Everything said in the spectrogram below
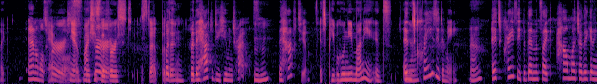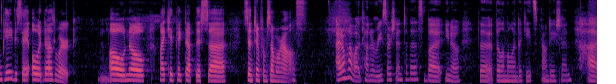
like Animals, Animals. first. Yeah, for mice is the first step, but, But- then But they have to do human trials. hmm They have to. it's people who need money. It's It's know, crazy to me. uh, It's crazy. But then it's like, how much are they getting paid to say, oh, it does work? mm. Oh, no, my kid picked up this uh, symptom from somewhere else. I don't have a ton of research into this, but you know, the Bill and Melinda Gates Foundation, uh,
